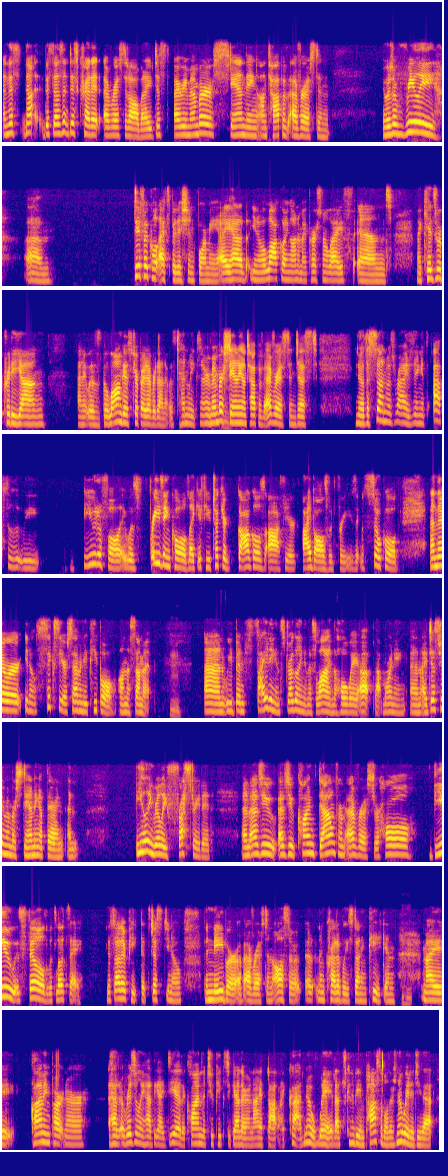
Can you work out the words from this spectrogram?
and this not this doesn't discredit Everest at all, but I just I remember standing on top of Everest and it was a really um, difficult expedition for me. I had, you know, a lot going on in my personal life and my kids were pretty young and it was the longest trip I'd ever done. It was 10 weeks. And I remember mm. standing on top of Everest and just you know, the sun was rising. It's absolutely beautiful. It was freezing cold. Like if you took your goggles off, your eyeballs would freeze. It was so cold. And there were, you know, 60 or 70 people on the summit. Hmm. And we'd been fighting and struggling in this line the whole way up that morning. And I just remember standing up there and, and feeling really frustrated. And as you as you climb down from Everest, your whole view is filled with Lhotse this other peak that's just you know the neighbor of Everest and also an incredibly stunning peak. And mm-hmm. my climbing partner had originally had the idea to climb the two peaks together, and I thought like, God, no way, that's going to be impossible. There's no way to do that.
